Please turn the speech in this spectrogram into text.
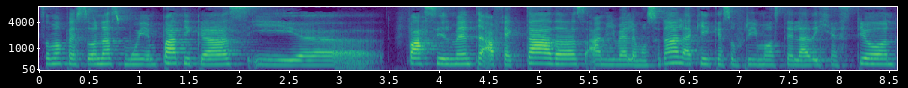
somos personas muy empáticas y eh, fácilmente afectadas a nivel emocional aquí que sufrimos de la digestión.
